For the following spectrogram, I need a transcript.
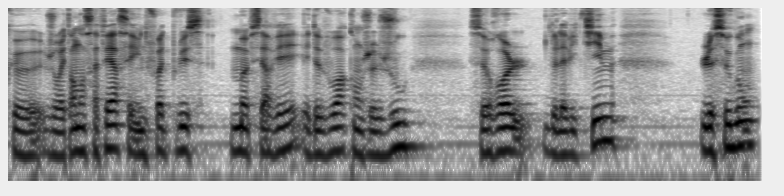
que j'aurais tendance à faire, c'est une fois de plus m'observer et de voir quand je joue ce rôle de la victime. Le second,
